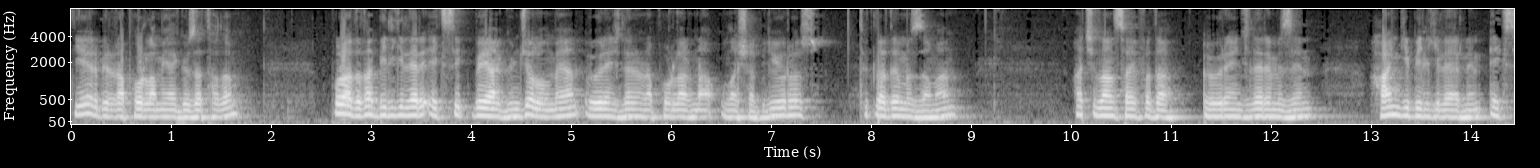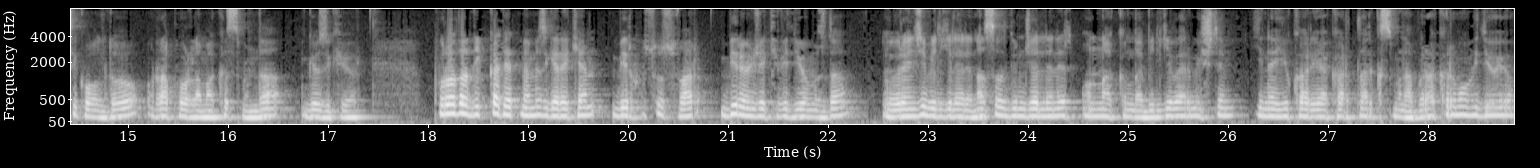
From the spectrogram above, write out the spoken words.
Diğer bir raporlamaya göz atalım. Burada da bilgileri eksik veya güncel olmayan öğrencilerin raporlarına ulaşabiliyoruz. Tıkladığımız zaman açılan sayfada öğrencilerimizin hangi bilgilerinin eksik olduğu raporlama kısmında gözüküyor. Burada dikkat etmemiz gereken bir husus var. Bir önceki videomuzda öğrenci bilgileri nasıl güncellenir onun hakkında bilgi vermiştim. Yine yukarıya kartlar kısmına bırakırım o videoyu.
